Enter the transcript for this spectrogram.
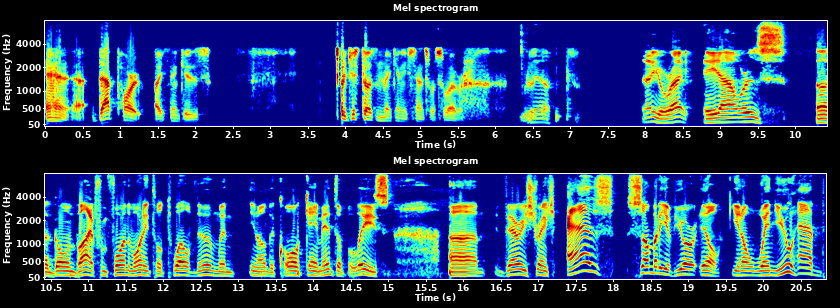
and uh, that part I think is it just doesn't make any sense whatsoever. Really yeah. No, you're right. Eight hours uh, going by from four in the morning till twelve noon when you know the call came into police. Um, very strange. As somebody of your ilk, you know when you have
